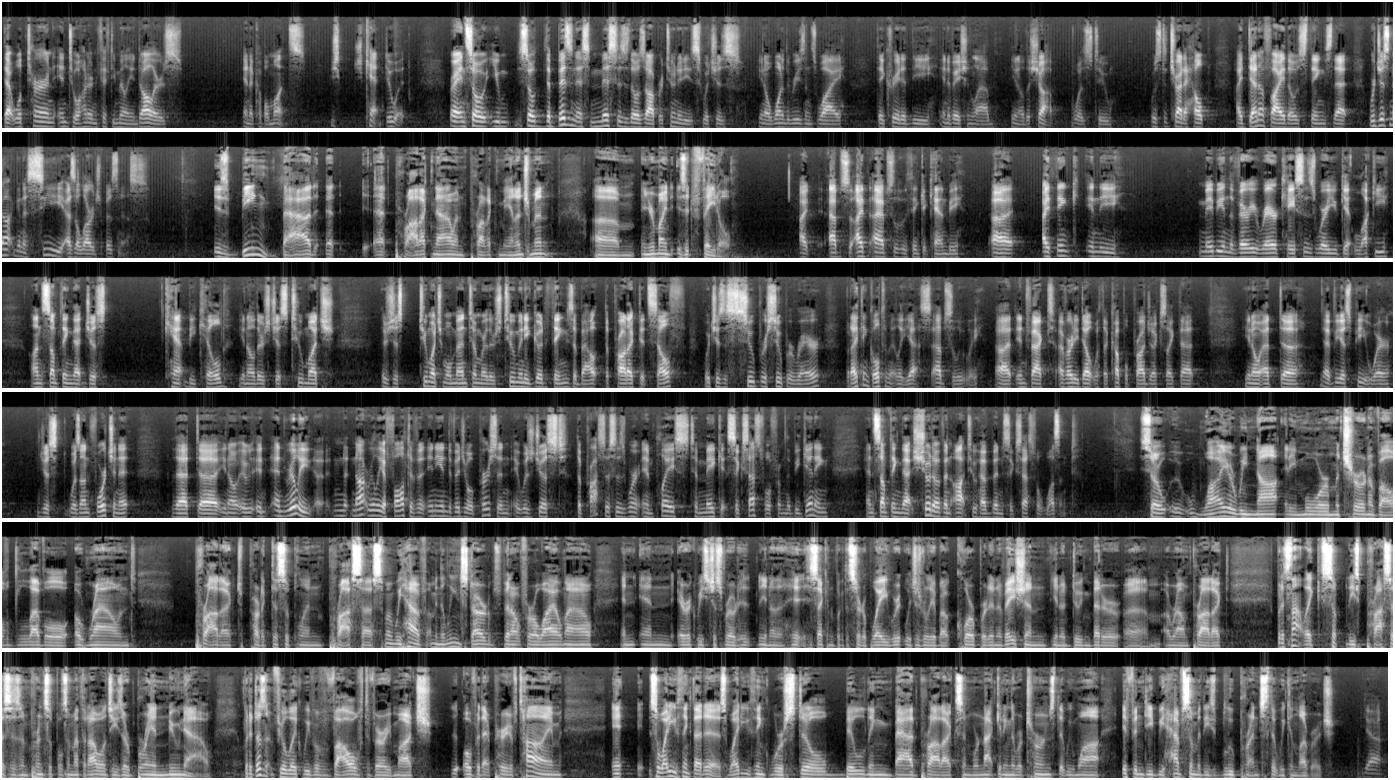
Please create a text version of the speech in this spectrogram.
that will turn into $150 million in a couple months? You just, can't do it. Right, and so you so the business misses those opportunities, which is you know one of the reasons why they created the innovation lab. You know, the shop was to was to try to help identify those things that we're just not going to see as a large business. Is being bad at at product now and product management um, in your mind, is it fatal? I, abso- I, I absolutely think it can be. Uh, I think in the maybe in the very rare cases where you get lucky on something that just can't be killed, you know, there's just too much there's just too much momentum or there's too many good things about the product itself, which is super super rare. But I think ultimately, yes, absolutely. Uh, in fact, I've already dealt with a couple projects like that, you know, at uh, at VSP where just was unfortunate that uh, you know, it, it, and really uh, n- not really a fault of any individual person. It was just the processes weren't in place to make it successful from the beginning, and something that should have and ought to have been successful wasn't. So, uh, why are we not at a more mature and evolved level around? product, product discipline, process. I mean, we have. I mean, the lean startup's been out for a while now and and Eric Ries just wrote his, you know his second book, The Startup Way, which is really about corporate innovation, you know, doing better um, around product. But it's not like some, these processes and principles and methodologies are brand new now. But it doesn't feel like we've evolved very much over that period of time. So why do you think that is? Why do you think we're still building bad products and we're not getting the returns that we want if indeed we have some of these blueprints that we can leverage? Yeah.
